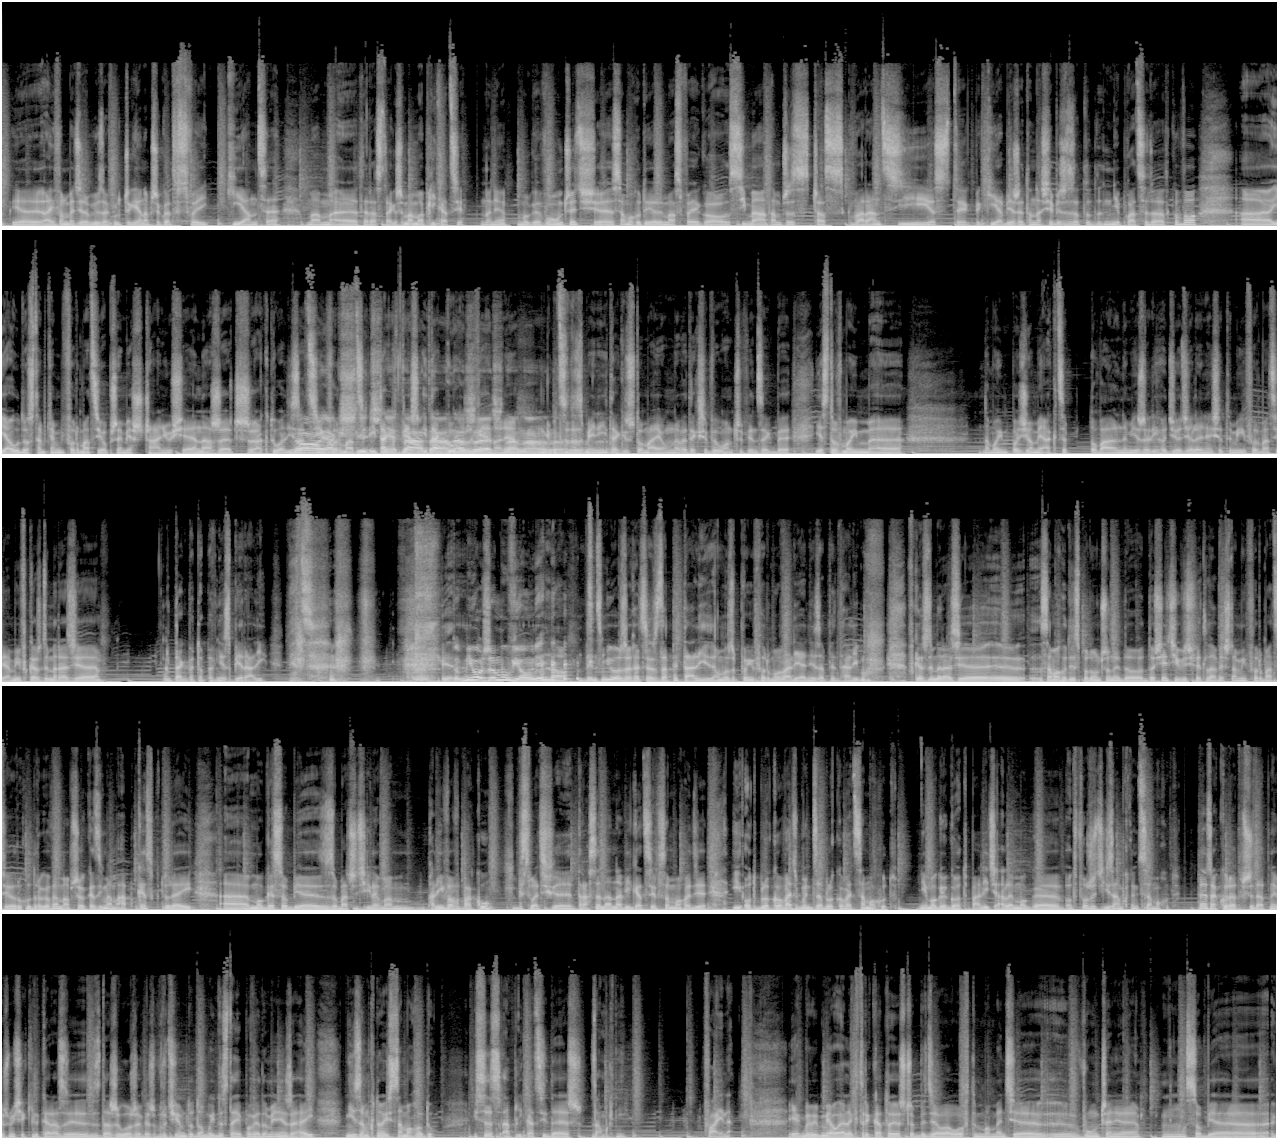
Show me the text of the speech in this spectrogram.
iPhone będzie robił zakluczyk. Ja na przykład w swojej kijance mam e, teraz tak, że mam aplikację, no nie? Mogę włączyć. E, samochód ma swojego SIMA, tam przez czas gwarancji jest jakby Kia bierze to na siebie, że za to nie płacę dodatkowo. A ja udostępniam informacje o przemieszczaniu się na rzecz aktualizacji no, informacji. I tak wiesz, ta, i tak ta, Google rzecz, wie, no nie? No, no, no, co to zmieni? I tak już to mają, nawet jak się wyłączy, więc jakby jest to w moim e, na moim poziomie akceptowalnym, jeżeli chodzi o dzielenie się tymi informacjami. W każdym razie i tak by to pewnie zbierali, więc to miło, że mówią, nie? No, więc miło, że chociaż zapytali, a może poinformowali, a nie zapytali. Bo w każdym razie y, samochód jest podłączony do, do sieci, wyświetla, wiesz, tam informacje o ruchu drogowym, a przy okazji mam apkę, z której e, mogę sobie zobaczyć, ile mam paliwa w baku, wysłać e, trasę na nawigację w samochodzie i odblokować bądź zablokować samochód. Nie mogę go odpalić, ale mogę otworzyć i zamknąć samochód. To jest akurat przydatne. Już mi się kilka razy zdarzyło, że wiesz, wróciłem do domu i dostaję powiadomienie, że hej, nie zamknąłeś samochodu. I z aplikacji dajesz zamknij. Fajne. Jakby miał elektryka, to jeszcze by działało w tym momencie y, włączenie mm, sobie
